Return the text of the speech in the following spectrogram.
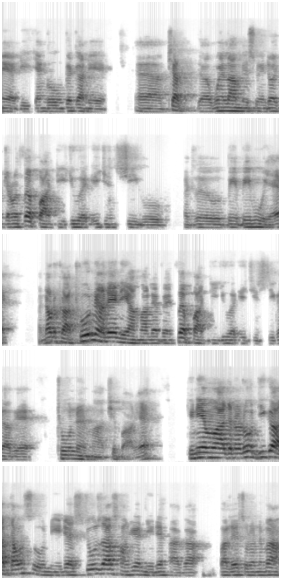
နဲ့ဒီရန်ကုန်ဘက်ကနေအဲဖြတ်ဝင်လာမယ်ဆိုရင်တော့ကျွန်တော် third party UA agency ကိုသူပေးပေးဖို့ရယ်နောက်တစ်ခါထိုးနှံတဲ့နေရာမှာလည်းပဲ third party UA agency ကပဲထိုးနှံမှာဖြစ်ပါတယ် ဒီနေရာမှာကျွန်တော်တို့အဓိကတောင်းဆိုနေတဲ့စ조사ဆောင်ရွက်နေတဲ့ဟာကဘာလဲဆိုတော့နံပါတ်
